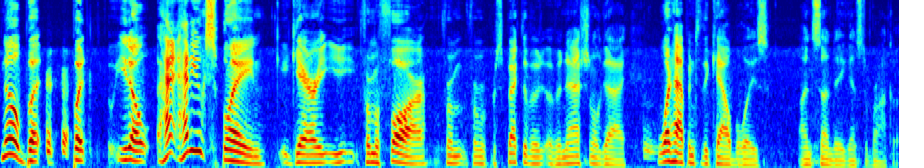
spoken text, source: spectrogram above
No, but but you know, how, how do you explain, Gary, you, from afar, from from a perspective of, of a national guy, what happened to the Cowboys on Sunday against the Broncos?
